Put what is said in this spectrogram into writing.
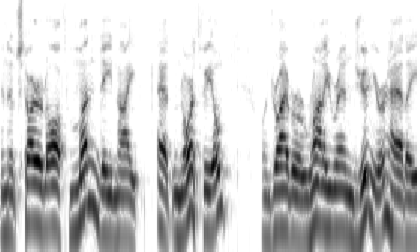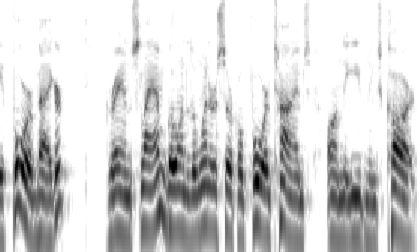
and it started off Monday night at Northfield when driver Ronnie Wrenn Jr. had a four bagger grand slam going to the winner's circle four times on the evening's card.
